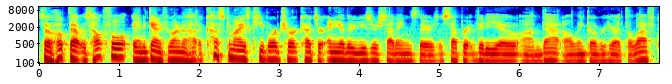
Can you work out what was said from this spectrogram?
So hope that was helpful. And again, if you want to know how to customize keyboard shortcuts or any other user settings, there's a separate video on that. I'll link over here at the left.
